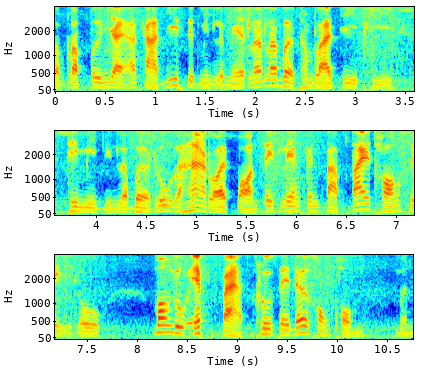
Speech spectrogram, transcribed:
สำหรับปืนใหญ่อากาศ 20มิลลิเมตรและระเบิดทำลาย GP ที่มีดินระเบิดลูกละ 500 ปอนด์ติดเรียงเป็นตับใต้ท้อง 4 ลูก มองดู F8 Crusader ของผมเหมือน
